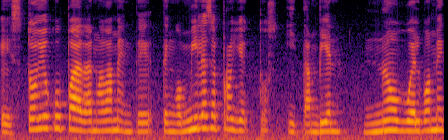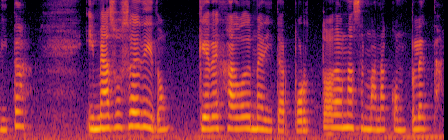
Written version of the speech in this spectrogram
estoy ocupada nuevamente, tengo miles de proyectos y también no vuelvo a meditar. Y me ha sucedido que he dejado de meditar por toda una semana completa.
